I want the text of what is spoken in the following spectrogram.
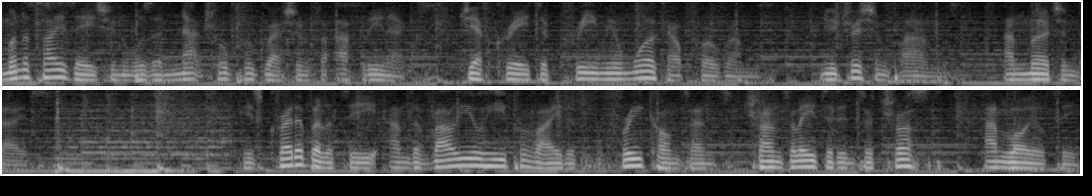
Monetization was a natural progression for AthleanX. Jeff created premium workout programs, nutrition plans, and merchandise. His credibility and the value he provided for free content translated into trust and loyalty,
